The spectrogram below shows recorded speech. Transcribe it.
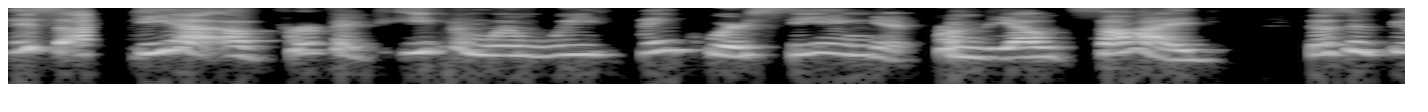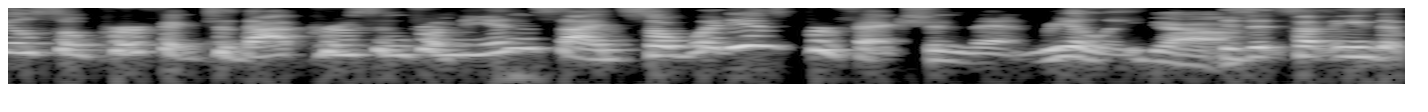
this idea of perfect, even when we think we're seeing it from the outside, doesn't feel so perfect to that person from the inside. So, what is perfection then, really? yeah. Is it something that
